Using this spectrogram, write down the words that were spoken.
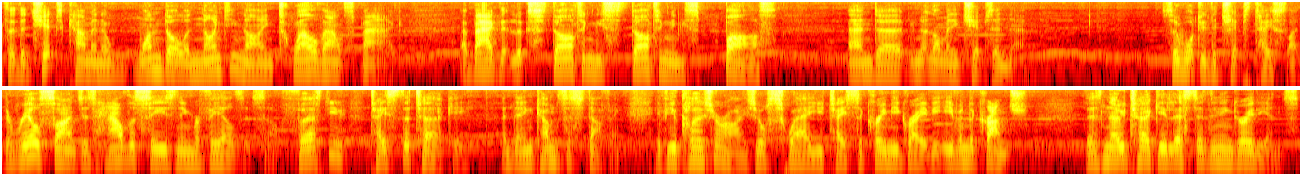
So the chips come in a $1.99 12 ounce bag, a bag that looks startlingly, startlingly sparse, and uh, not many chips in there. So, what do the chips taste like? The real science is how the seasoning reveals itself. First, you taste the turkey, and then comes the stuffing. If you close your eyes, you'll swear you taste the creamy gravy, even the crunch. There's no turkey listed in ingredients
